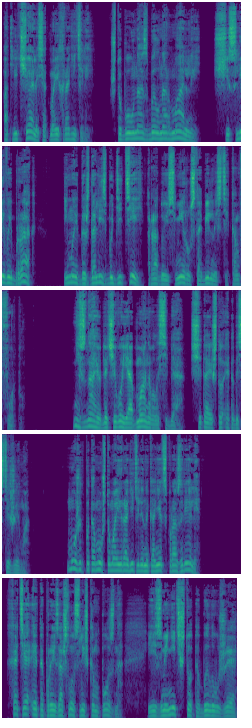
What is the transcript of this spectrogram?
отличались от моих родителей, чтобы у нас был нормальный, счастливый брак, и мы дождались бы детей, радуясь миру, стабильности, комфорту. Не знаю, для чего я обманывала себя, считая, что это достижимо. Может, потому что мои родители наконец прозрели? Хотя это произошло слишком поздно, и изменить что-то было уже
